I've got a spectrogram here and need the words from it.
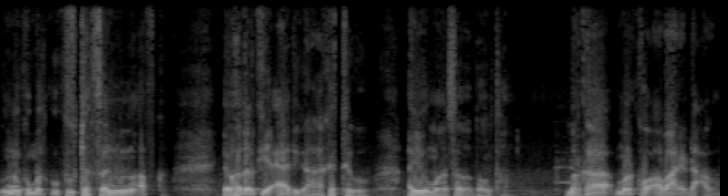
ninku markuu ku tafanuno afka hadalkii caadiga ahaa ka tago ayuu maansada doontaa. Marka markuu abaari dhacdo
